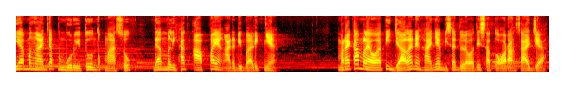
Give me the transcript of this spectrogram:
yang mengajak pemburu itu untuk masuk dan melihat apa yang ada di baliknya. Mereka melewati jalan yang hanya bisa dilewati satu orang saja.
